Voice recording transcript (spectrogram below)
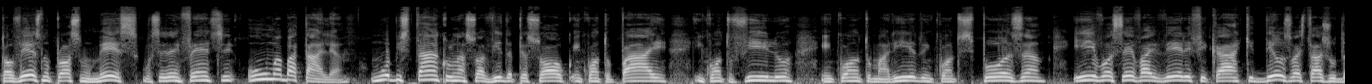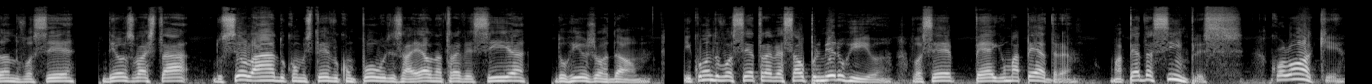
Talvez no próximo mês você já enfrente uma batalha, um obstáculo na sua vida pessoal enquanto pai, enquanto filho, enquanto marido, enquanto esposa, e você vai verificar que Deus vai estar ajudando você, Deus vai estar do seu lado, como esteve com o povo de Israel na travessia do Rio Jordão. E quando você atravessar o primeiro rio, você pegue uma pedra uma pedra simples. Coloque,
